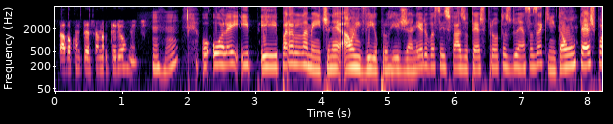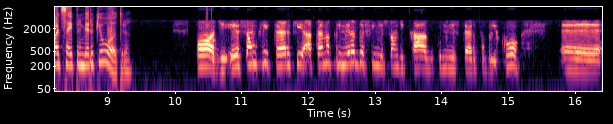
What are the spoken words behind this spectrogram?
estava acontecendo anteriormente. Uhum. O, e, e, paralelamente né, ao envio para o Rio de Janeiro, vocês fazem o teste para outras doenças aqui. Então um teste pode sair primeiro que o outro. Pode. Esse é um critério que até na primeira definição de caso que o Ministério publicou, é,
